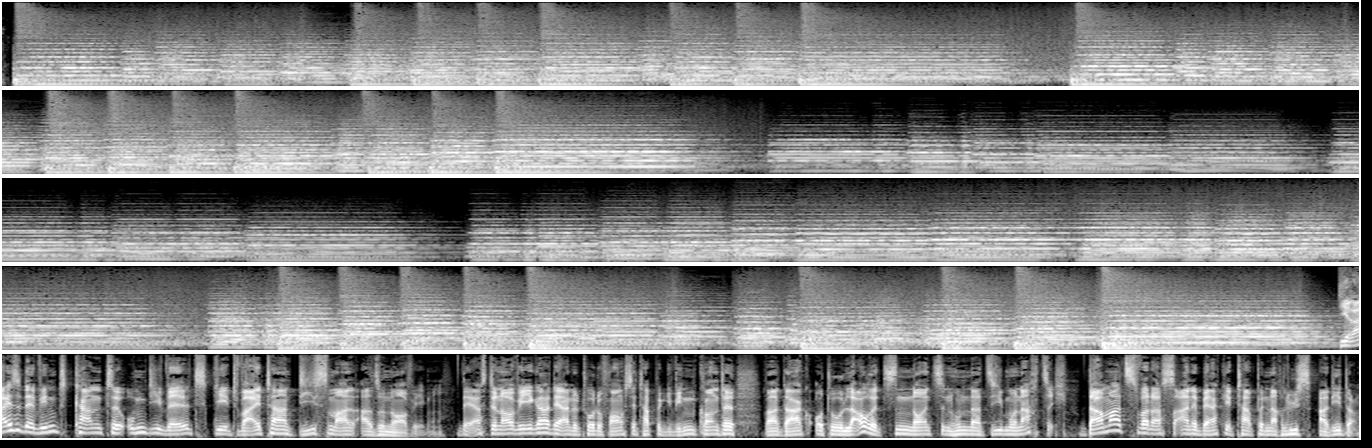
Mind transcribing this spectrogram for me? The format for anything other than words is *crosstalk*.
Die Reise der Windkante um die Welt geht weiter, diesmal also Norwegen. Der erste Norweger, der eine Tour de France-Etappe gewinnen konnte, war Dag Otto Lauritzen 1987. Damals war das eine Bergetappe nach Lys Adida.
